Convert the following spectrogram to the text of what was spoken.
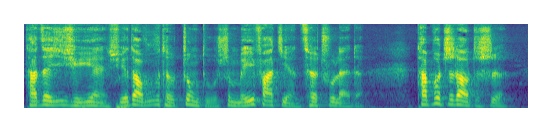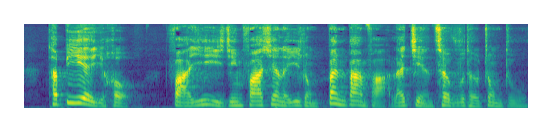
他在医学院学到乌头中毒是没法检测出来的。他不知道的是，他毕业以后，法医已经发现了一种笨办法来检测乌头中毒：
